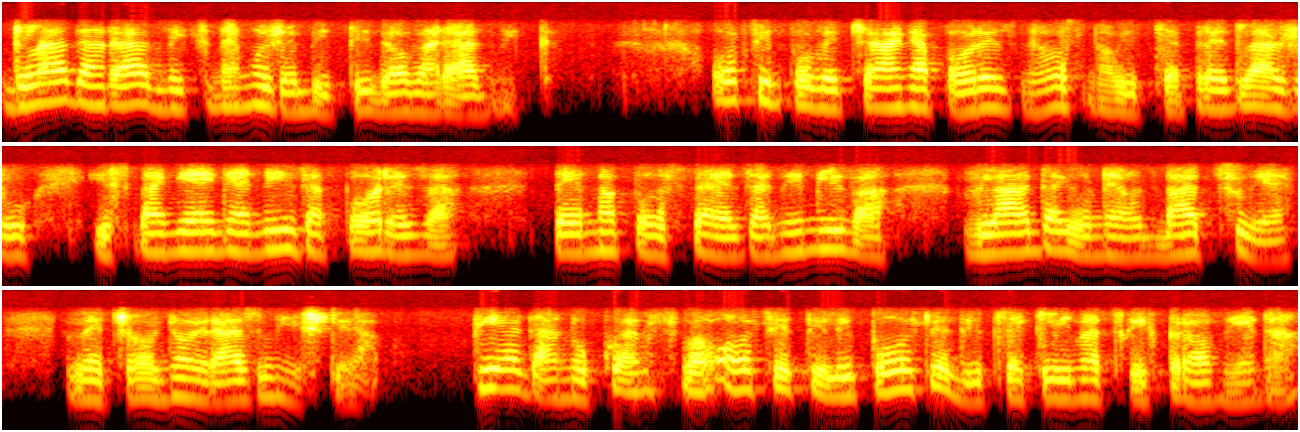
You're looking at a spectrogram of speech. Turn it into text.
gladan radnik ne može biti dobar radnik. Osim povećanja porezne osnovice predlažu i smanjenje niza poreza, tema postaje zanimljiva, vlada ju ne odbacuje, već o njoj razmišlja. Tjedan u kojem smo osjetili posljedice klimatskih promjena,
